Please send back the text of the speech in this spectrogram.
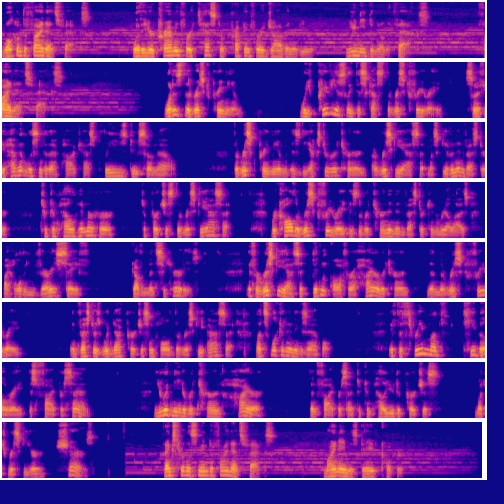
Welcome to Finance Facts. Whether you're cramming for a test or prepping for a job interview, you need to know the facts. Finance Facts. What is the risk premium? We've previously discussed the risk free rate, so if you haven't listened to that podcast, please do so now. The risk premium is the extra return a risky asset must give an investor to compel him or her to purchase the risky asset. Recall the risk-free rate is the return an investor can realize by holding very safe government securities. If a risky asset didn't offer a higher return than the risk-free rate, investors would not purchase and hold the risky asset. Let's look at an example. If the three-month T-bill rate is 5%, you would need a return higher than 5% to compel you to purchase much riskier shares. Thanks for listening to Finance Facts. My name is Dave Coker.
